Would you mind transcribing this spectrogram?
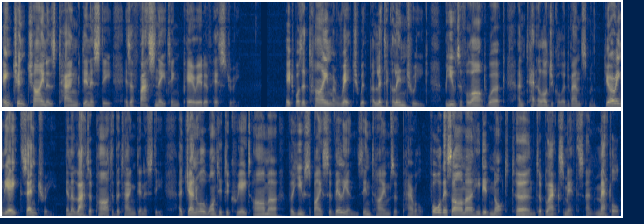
Ancient China's Tang dynasty is a fascinating period of history. It was a time rich with political intrigue, beautiful artwork, and technological advancement. During the 8th century, in the latter part of the Tang dynasty, a general wanted to create armour for use by civilians in times of peril. For this armour he did not turn to blacksmiths and metal,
